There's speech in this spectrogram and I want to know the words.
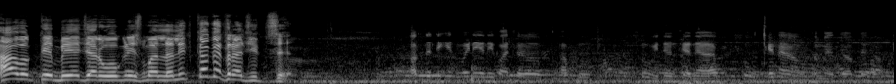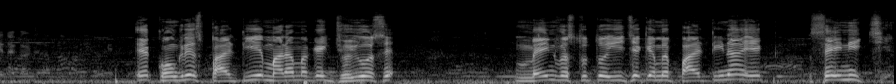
આ વખતે બે હજાર ઓગણીસમાં લલિત કગતરા જીતશે. આપને ટિકિટ મળી એની પાછળ આપનું શું વિધન છે અને શું, કેના તમે જવાબ છો? કેના કારણે એ કોંગ્રેસ પાર્ટીએ મારામાં કંઈક જોયું હશે? મેઇન વસ્તુ તો એ છે કે અમે પાર્ટીના એક સૈનિક છીએ.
